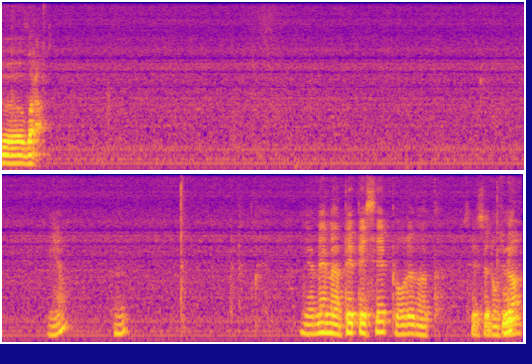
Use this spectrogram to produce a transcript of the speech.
Euh, voilà. Bien. Il y a même un PPC pour le MOP. C'est ce dont tu Oui. parles?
